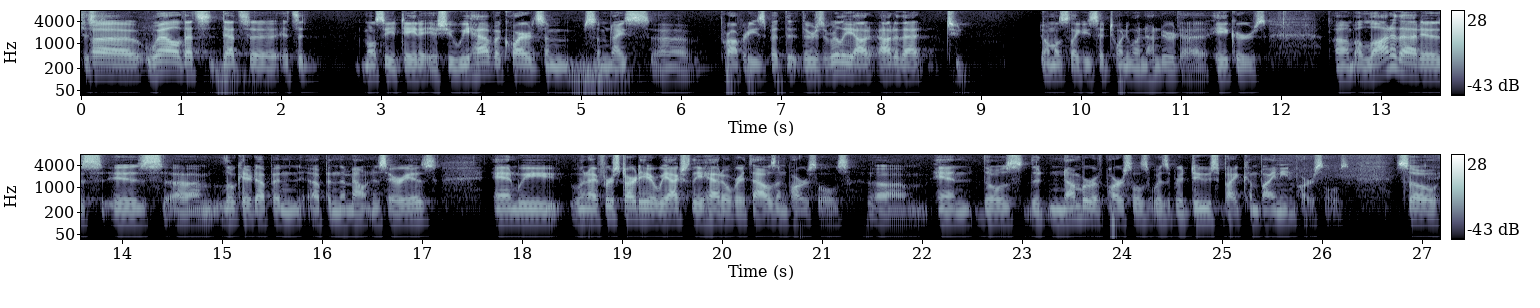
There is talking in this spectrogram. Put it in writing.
Just Uh, Well, that's, that's a, it's a, mostly a data issue. We have acquired some, some nice uh, properties, but th- there's really out, out of that, two, almost like you said, 2,100 uh, acres. Um, A lot of that is, is um, located up in, up in the mountainous areas. And we, when I first started here, we actually had over a 1,000 parcels. Um, And those, the number of parcels was reduced by combining parcels. So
